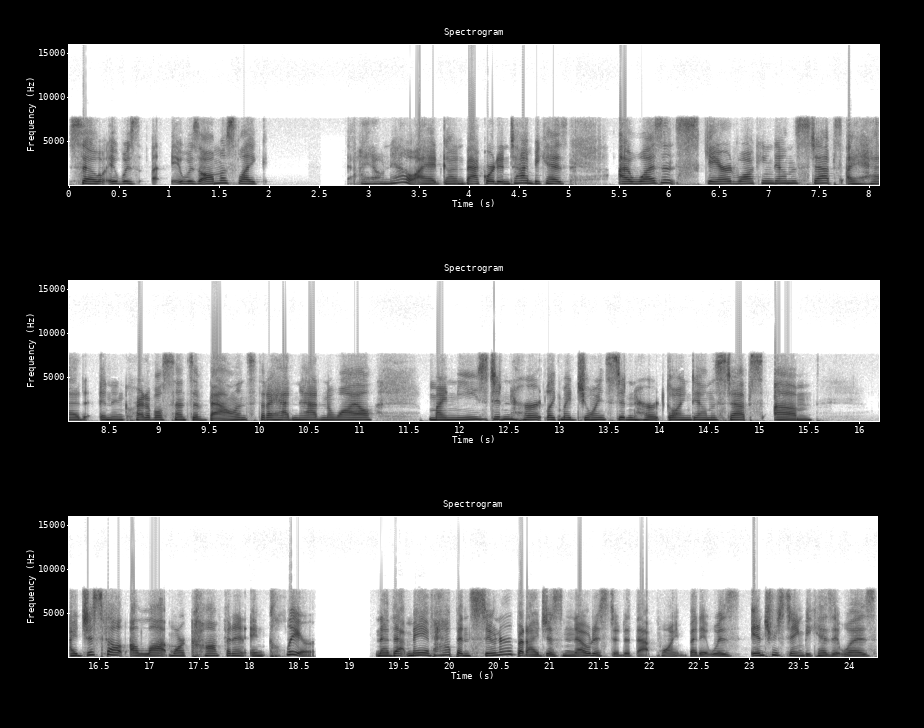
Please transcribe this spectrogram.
So it was it was almost like I don't know. I had gone backward in time because I wasn't scared walking down the steps. I had an incredible sense of balance that I hadn't had in a while. My knees didn't hurt, like my joints didn't hurt going down the steps. Um, I just felt a lot more confident and clear. Now, that may have happened sooner, but I just noticed it at that point. But it was interesting because it was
